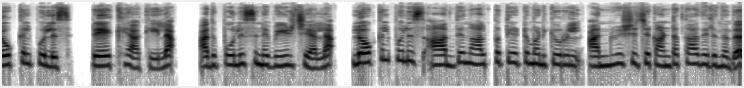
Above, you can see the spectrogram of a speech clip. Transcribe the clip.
ലോക്കൽ പോലീസ് രേഖയാക്കിയില്ല. അത് പോലീസിന്റെ വീഴ്ചയല്ല. ലോക്കൽ പോലീസ് ആദ്യ നാൽപ്പത്തിയെട്ട് മണിക്കൂറിൽ അന്വേഷിച്ച് കണ്ടെത്താതിരുന്നത്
